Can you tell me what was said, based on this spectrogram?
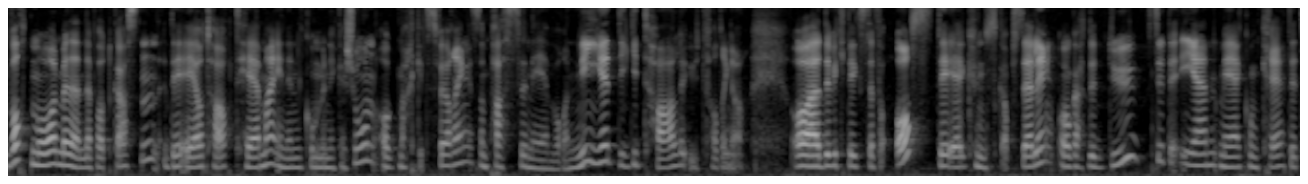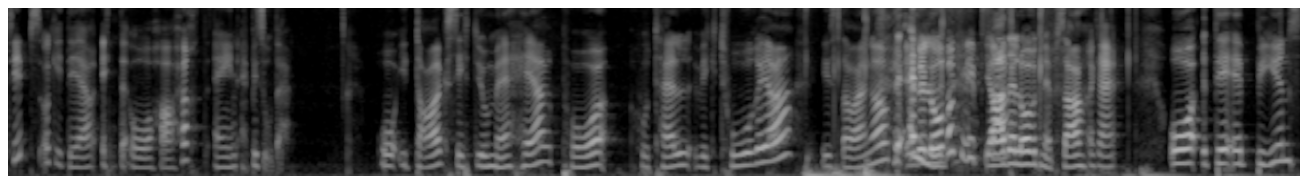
Vårt mål med denne podkasten er å ta opp tema innen kommunikasjon og markedsføring som passer med våre nye digitale utfordringer. Og Det viktigste for oss det er kunnskapsdeling, og at du sitter igjen med konkrete tips og ideer etter å ha hørt en episode. Og i dag sitter jo vi her på Hotell Victoria i Stavanger. Det er, det lov å knipse? Ja, det er lov å knipse. Okay. Og det er byens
